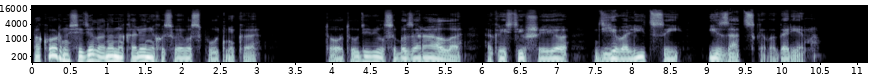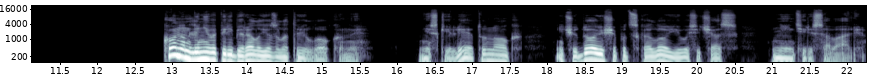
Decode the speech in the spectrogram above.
Покорно сидела она на коленях у своего спутника. Тот удивился бы Заралла, окрестивший ее дьяволицей из адского гарема. Конан лениво перебирал ее золотые локоны. Ни скелет у ног, ни чудовище под скалой его сейчас не интересовали.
